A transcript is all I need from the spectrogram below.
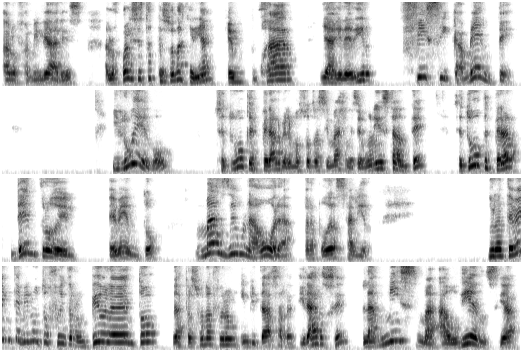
a los familiares, a los cuales estas personas querían empujar y agredir físicamente. Y luego se tuvo que esperar, veremos otras imágenes en un instante, se tuvo que esperar dentro del evento más de una hora para poder salir. Durante 20 minutos fue interrumpido el evento, las personas fueron invitadas a retirarse, la misma audiencia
